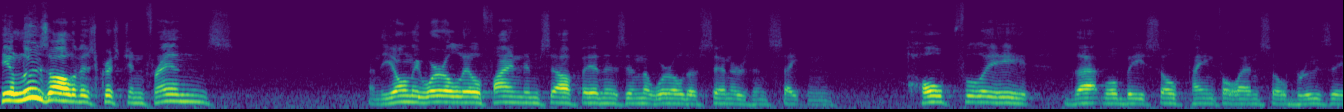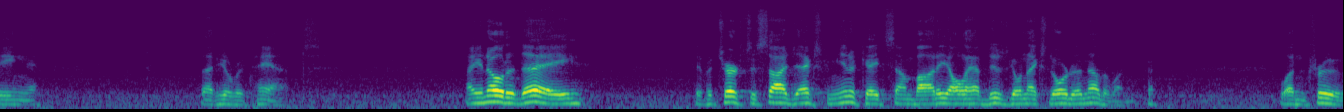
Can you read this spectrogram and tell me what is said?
He'll lose all of his Christian friends. And the only world he'll find himself in is in the world of sinners and Satan hopefully that will be so painful and so bruising that he'll repent. Now, you know, today, if a church decides to excommunicate somebody, all they have to do is go next door to another one. Wasn't true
